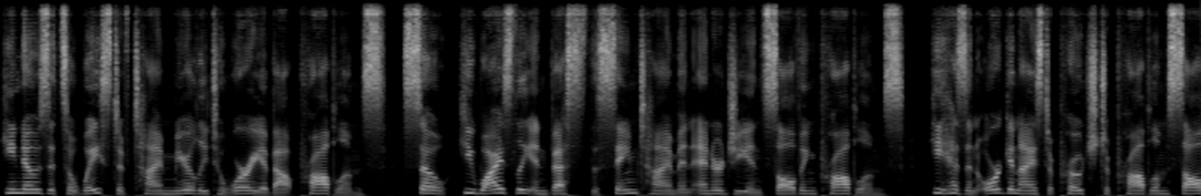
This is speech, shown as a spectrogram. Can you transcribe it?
He knows it's a waste of time merely to worry about problems. So, he wisely invests the same time and energy in solving problems. He has an organized approach to problem solving.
